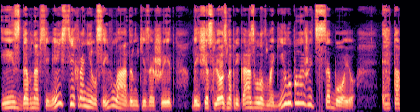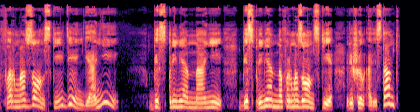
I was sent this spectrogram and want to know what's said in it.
И издавна в семействе хранился и в ладанке зашит, да еще слезно приказывала в могилу положить с собою. Это формазонские деньги, они беспременно они, беспременно формазонские, решил арестант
